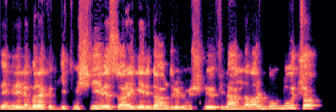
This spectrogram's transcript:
Demirel'in bırakıp gitmişliği ve sonra geri döndürülmüşlüğü falan da var. Bu, bu çok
